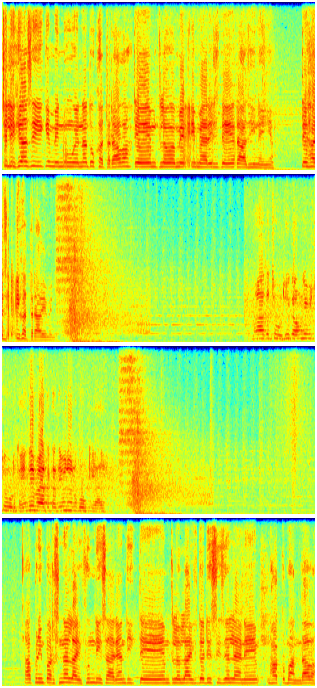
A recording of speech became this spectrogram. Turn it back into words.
ਚ ਲਿਖਿਆ ਸੀ ਕਿ ਮੈਨੂੰ ਇਹਨਾਂ ਤੋਂ ਖਤਰਾ ਵਾ ਤੇ ਮਤਲਬ ਮੇਰੀ ਮੈਰਿਜ ਤੇ ਰਾਜੀ ਨਹੀਂ ਆ ਤੇ ਹਜੇ ਵੀ ਖਤਰਾ ਹੈ ਮੈਨੂੰ। ਮੈਂ ਤਾਂ ਝੂਠ ਹੀ ਕਹੂੰਗੀ ਵੀ ਝੂਠ ਕਹਿੰਦੇ ਮੈਂ ਤਾਂ ਕਦੀ ਵੀ ਉਹਨਾਂ ਨੂੰ ਕੋ ਕਿਹਾ ਸੀ ਆਪਣੀ ਪਰਸਨਲ ਲਾਈਫ ਹੁੰਦੀ ਸਾਰਿਆਂ ਦੀ ਤੇ ਮਤਲਬ ਲਾਈਫ ਦੇ ਡਿਸੀਜਨ ਲੈਣੇ ਹੱਕ ਬਣਦਾ ਵਾ।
